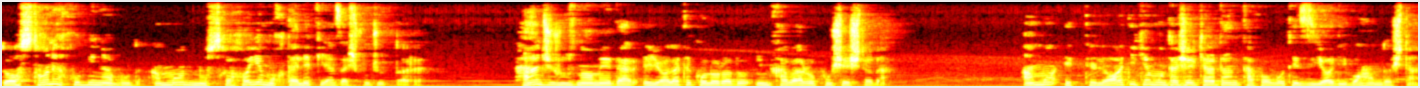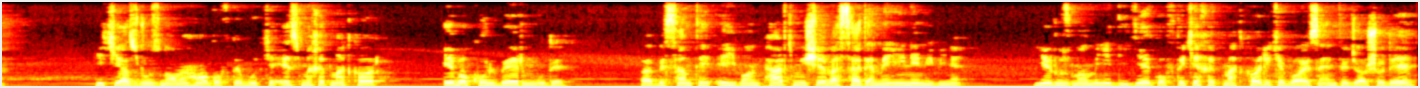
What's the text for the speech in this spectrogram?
داستان خوبی نبود اما نسخه های مختلفی ازش وجود داره. پنج روزنامه در ایالت کلرادو این خبر رو پوشش دادن. اما اطلاعاتی که منتشر کردن تفاوت زیادی با هم داشتن. یکی از روزنامه ها گفته بود که اسم خدمتکار ایوا کلبرن بوده و به سمت ایوان پرت میشه و صدمه ای نمی‌بینه. یه روزنامه دیگه گفته که خدمتکاری که باعث انفجار شده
